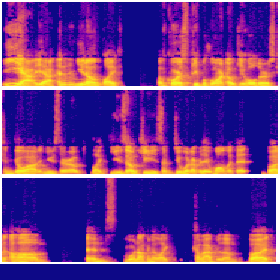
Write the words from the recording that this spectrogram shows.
Yeah, yeah, and you know, like, of course, people who aren't Oki holders can go out and use their like use Okis and do whatever they want with it. But um, and we're not gonna like come after them. But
